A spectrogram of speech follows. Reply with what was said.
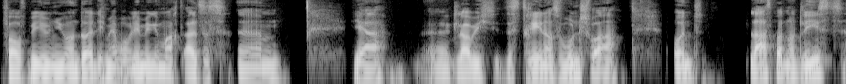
VfB Junioren deutlich mehr Probleme gemacht, als es ähm, ja, äh, glaube ich, des Trainers Wunsch war. Und last but not least,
